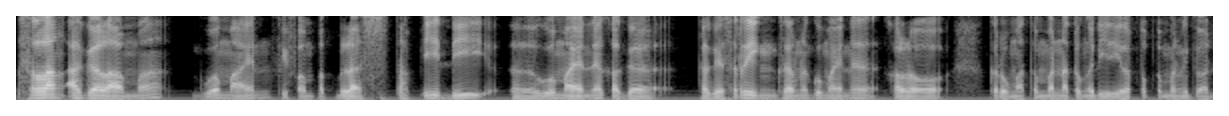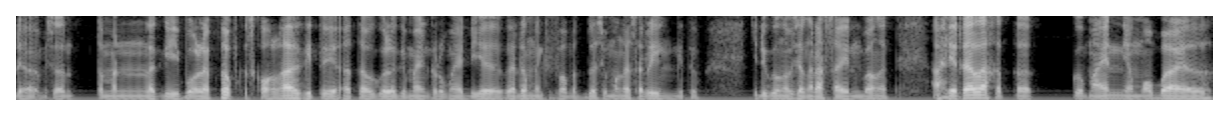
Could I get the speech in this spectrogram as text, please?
selang agak lama gue main FIFA 14 tapi di eh, gue mainnya kagak kagak sering karena gue mainnya kalau ke rumah temen atau enggak di laptop temen gitu ada misalnya temen lagi bawa laptop ke sekolah gitu ya atau gue lagi main ke rumahnya dia kadang main FIFA 14 cuma nggak sering gitu. Jadi gue nggak bisa ngerasain banget. Akhirnya lah kata gue main yang mobile.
